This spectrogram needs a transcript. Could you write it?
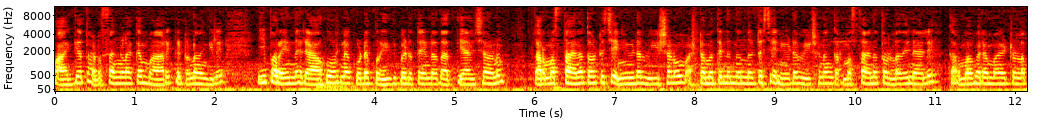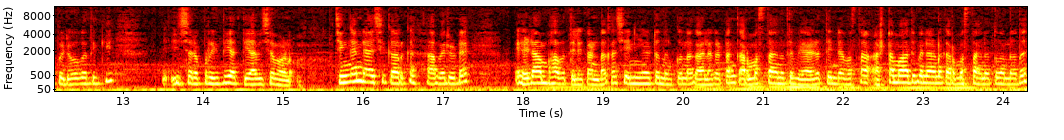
ഭാഗ്യ തടസ്സങ്ങളൊക്കെ മാറിക്കിട്ടണമെങ്കിൽ ഈ പറയുന്ന രാഹുറിനെ കൂടെ പ്രീതിപ്പെടുത്തേണ്ടത് അത്യാവശ്യമാണ്. കർമ്മസ്ഥാനത്തോട്ട് ശനിയുടെ വീക്ഷണവും അഷ്ടമത്തിൽ നിന്നിട്ട് ശനിയുടെ വീക്ഷണം കർമ്മസ്ഥാനത്തുള്ളതിനാൽ കർമ്മപരമായിട്ടുള്ള പുരോഗതിക്ക് ഈശ്വരപ്രീതി അത്യാവശ്യമാണ്. ചിങ്ങൻ രാശിക്കാർക്ക് അവരുടെ ഏഴാം ഭാവത്തിൽ കണ്ടക ശനിയായിട്ട് നിൽക്കുന്ന കാലഘട്ടം കർമ്മസ്ഥാനത്ത് വ്യാഴത്തിന്റെ അവസ്ഥ. അഷ്ടമാധിപനാണ് കർമ്മസ്ഥാനത്ത് വന്നത്.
